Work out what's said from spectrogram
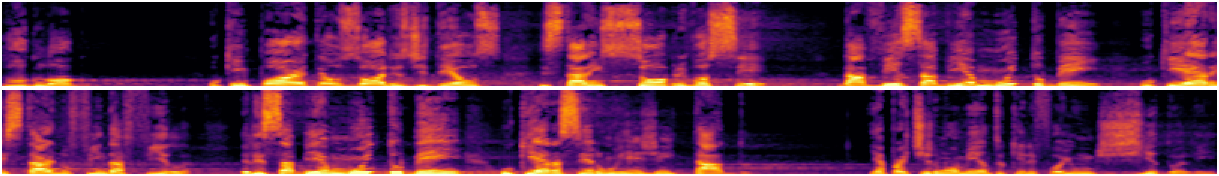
Logo, logo. O que importa é os olhos de Deus estarem sobre você. Davi sabia muito bem o que era estar no fim da fila. Ele sabia muito bem o que era ser um rejeitado. E a partir do momento que ele foi ungido ali,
